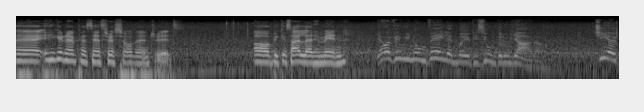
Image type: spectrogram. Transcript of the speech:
Uh, he could not pass the threshold and enter it. Oh, because I let him in. Ja, viu in un velen mai vision de Lujara. Ci è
